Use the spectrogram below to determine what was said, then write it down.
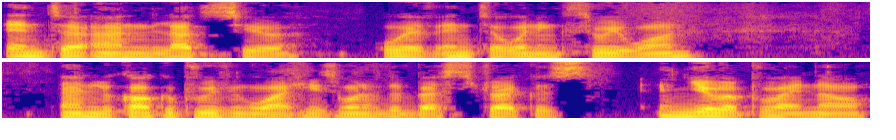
Inter and Lazio, with Inter winning 3 1. And Lukaku proving why he's one of the best strikers in Europe right now.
